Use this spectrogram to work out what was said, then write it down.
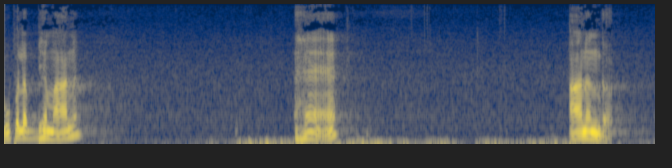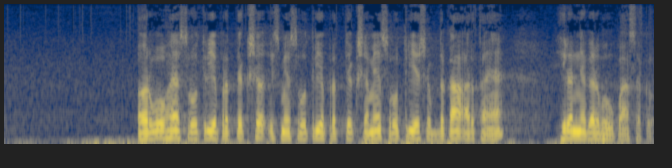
उपलभ्यमान हैं आनंद। और वो है श्रोत्रिय प्रत्यक्ष। इसमें श्रोत्रिय प्रत्यक्ष में श्रोत्रिय शब्द का अर्थ है हिरण्यगर्भ उपासक।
